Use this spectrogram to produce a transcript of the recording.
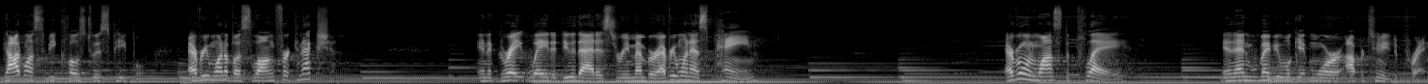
God wants to be close to his people. Every one of us long for connection. And a great way to do that is to remember everyone has pain. Everyone wants to play, and then maybe we'll get more opportunity to pray.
